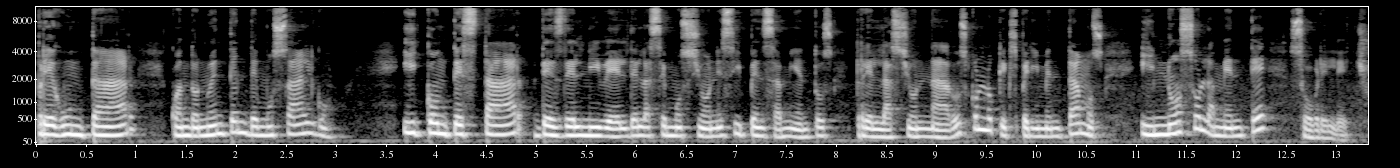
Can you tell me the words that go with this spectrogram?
Preguntar cuando no entendemos algo y contestar desde el nivel de las emociones y pensamientos relacionados con lo que experimentamos y no solamente sobre el hecho.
